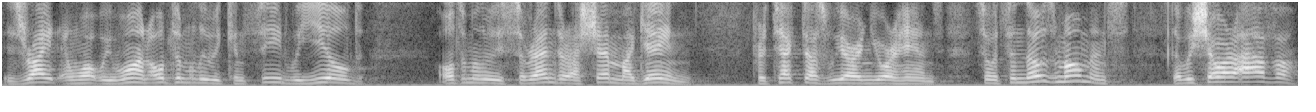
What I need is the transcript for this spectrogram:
is right and what we want, ultimately we concede, we yield, ultimately we surrender. Hashem, Magain, protect us, we are in your hands. So it's in those moments that we show our Ava.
